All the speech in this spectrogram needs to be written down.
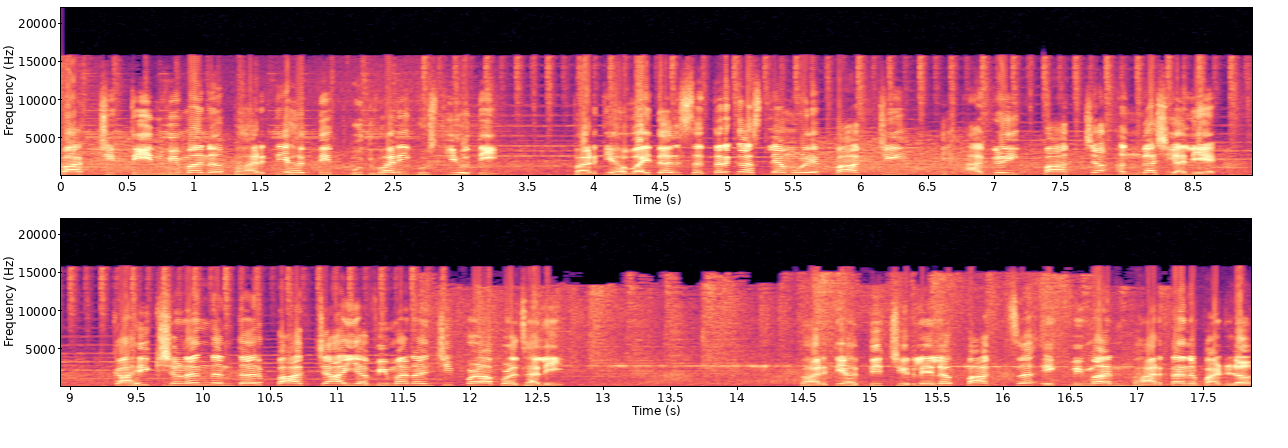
पाकची तीन विमानं भारतीय हद्दीत बुधवारी घुसली होती. भारतीय हवाई दल सतर्क असल्यामुळे पाकची ही आगळी पाकच्या अंगाशी आली आहे. काही क्षणांनंतर पाकच्या या विमानांची पळापळ झाली. भारतीय हद्दीत चिरलेलं पाकचं एक विमान भारतानं पाडलं.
